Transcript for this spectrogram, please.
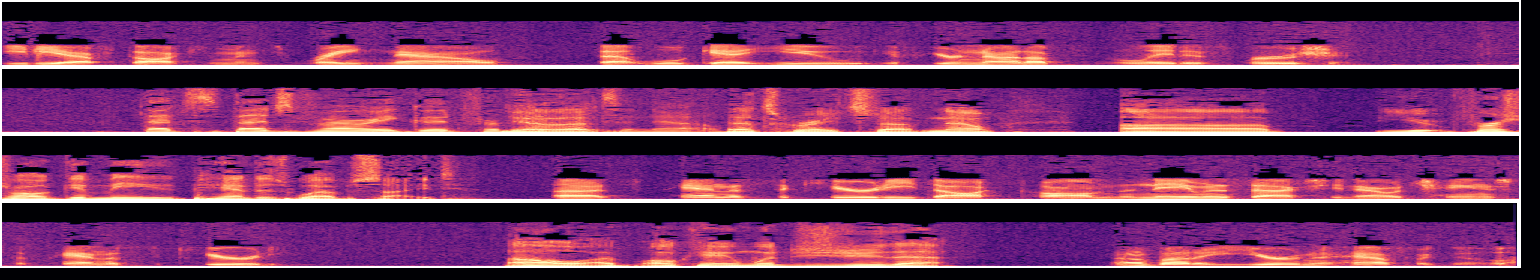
PDF documents right now that will get you if you're not up to the latest version. That's that's very good for yeah, people that, to know. that's great stuff. Now, uh, you, first of all, give me Panda's website. Uh, it's pandasecurity.com. The name is actually now changed to Panda Security. Oh, okay. And when did you do that? About a year and a half ago.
